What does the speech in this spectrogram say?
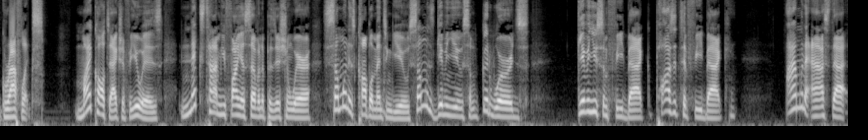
Graflix. My call to action for you is next time you find yourself in a position where someone is complimenting you, someone's giving you some good words, giving you some feedback, positive feedback, I'm going to ask that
